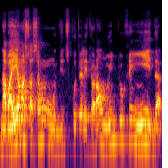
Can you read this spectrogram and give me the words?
Na Bahia é uma situação de disputa eleitoral muito renhida.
